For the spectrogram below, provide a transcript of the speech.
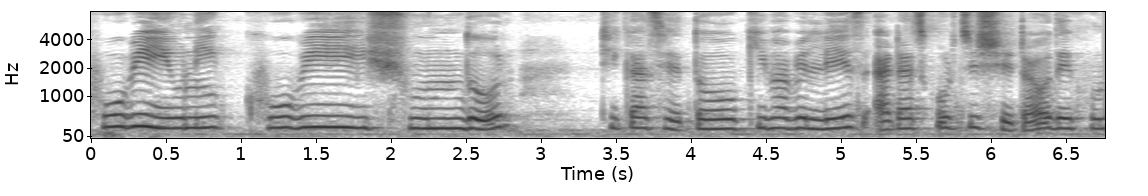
খুবই ইউনিক খুবই সুন্দর, ঠিক আছে? তো কীভাবে লেস অ্যাটাচ করছি সেটাও দেখুন।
